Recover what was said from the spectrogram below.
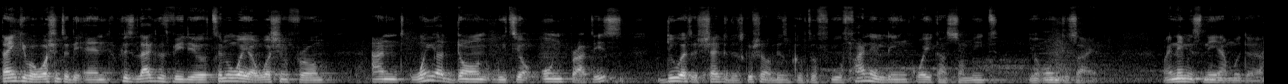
Thank you for watching to the end. Please like this video, tell me where you're watching from, and when you're done with your own practice, do it to check the description of this group. So You'll find a link where you can submit your own design. My name is Niyi Amuda.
